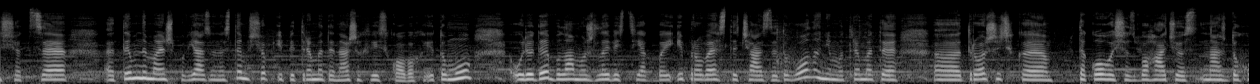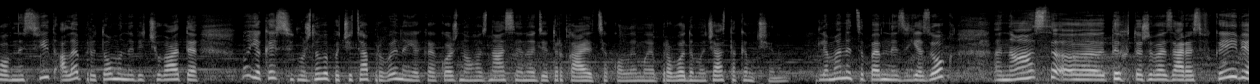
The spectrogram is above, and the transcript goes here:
що це е, тим не менш пов'язано з тим, щоб і підтримати наших військових. І тому у людей була можливість якби і провести час задоволенням, отримати е, трошечки. Такого, що збагачує наш духовний світ, але при тому не відчувати ну якесь можливе почуття провини, яке кожного з нас іноді торкається, коли ми проводимо час таким чином. Для мене це певний зв'язок нас, е, тих, хто живе зараз в Києві,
